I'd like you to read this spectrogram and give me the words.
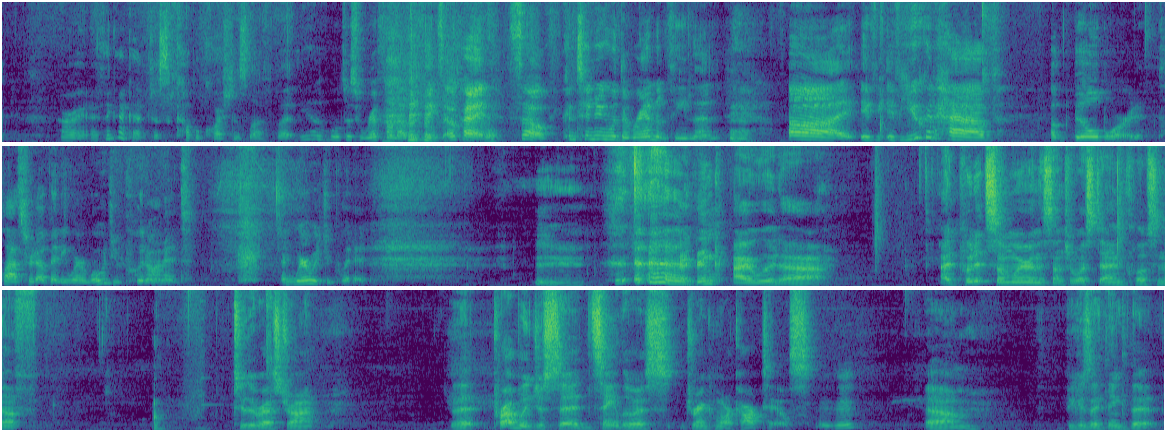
All right. I think I got just a couple questions left, but yeah, we'll just riff on other things. Okay. Cool. So continuing with the random theme, then. Mhm. Uh, if if you could have a billboard plastered up anywhere, what would you put on it? And where would you put it? Hmm. I think I would. Uh, I'd put it somewhere in the Central West End, close enough to the restaurant that probably just said St. Louis drink more cocktails. Mm-hmm. um, because I think that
